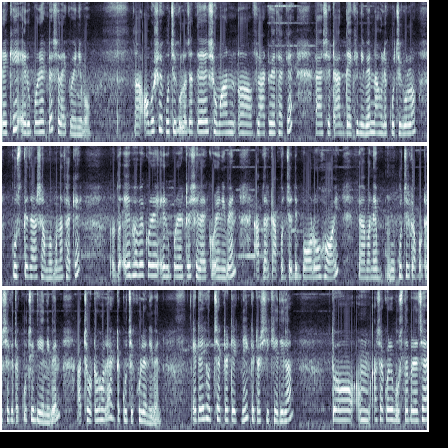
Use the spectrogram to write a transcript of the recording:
রেখে এর উপরে একটা সেলাই করে নিব। অবশ্যই কুচিগুলো যাতে সমান ফ্ল্যাট হয়ে থাকে সেটা দেখে নেবেন, না হলে কুচিগুলো কুচকে যাওয়ার সম্ভাবনা থাকে। তো এভাবে করে এর উপরে একটা সেলাই করে নেবেন। আপনার কাপড় যদি বড় হয় মানে কুচির কাপড়টা সেক্ষেত্রে কুচি দিয়ে নেবেন, আর ছোট হলে একটা কুচি খুলে নেবেন। এটাই হচ্ছে একটা টেকনিক এটা শিখিয়ে দিলাম। তো আশা করি বুঝতে পেরেছেন।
